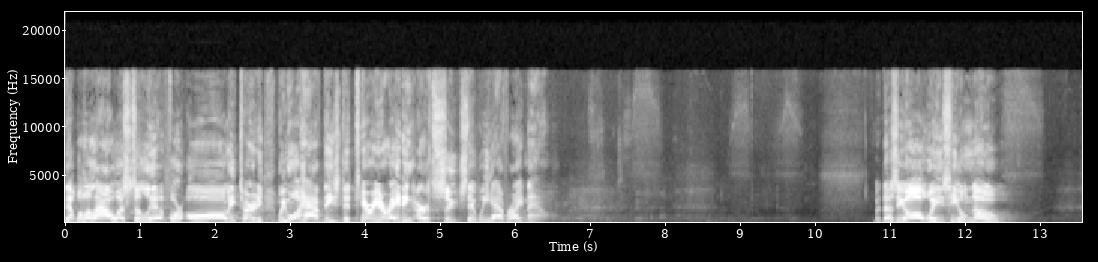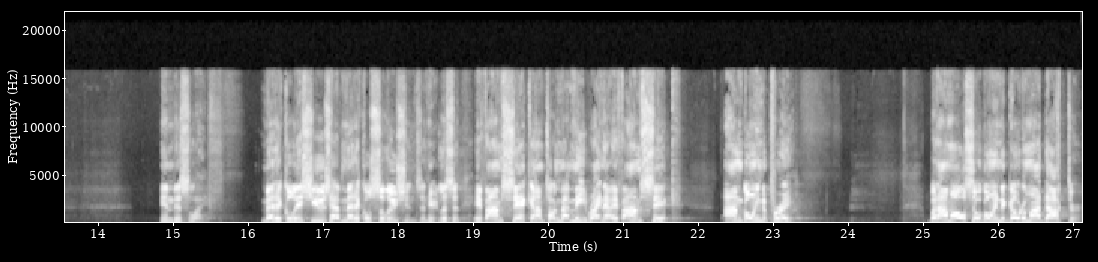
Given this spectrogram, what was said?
that will allow us to live for all eternity. We won't have these deteriorating earth suits that we have right now. But does He always heal? No. In this life. Medical issues have medical solutions. And here, listen, if I'm sick, and I'm talking about me right now, if I'm sick, I'm going to pray. But I'm also going to go to my doctor.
